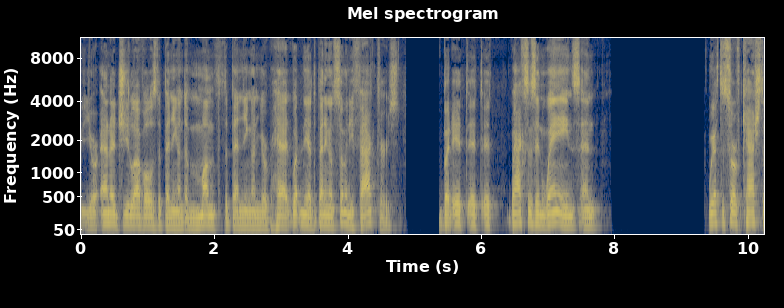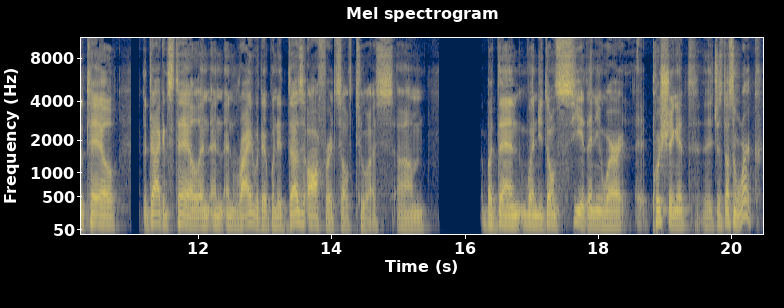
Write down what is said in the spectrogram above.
your energy levels, depending on the month, depending on your head, what you know, depending on so many factors. But it it it waxes and wanes, and we have to sort of catch the tail, the dragon's tail, and and and ride with it when it does offer itself to us. Um, but then when you don't see it anywhere, pushing it, it just doesn't work.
